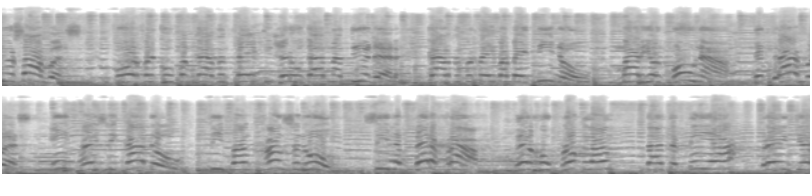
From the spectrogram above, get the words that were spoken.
uur tot 11 uur s'avonds. Voorverkoop van kaarten 15 euro, daarna duurder. Kaarten verkrijgbaar bij Dino, Marion Bona, De Travers, Eethuis Ricardo, Vivant Gansenhoek, Sine Berggraaf, Wilgo Blokland, Tante Thea, Bruintje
